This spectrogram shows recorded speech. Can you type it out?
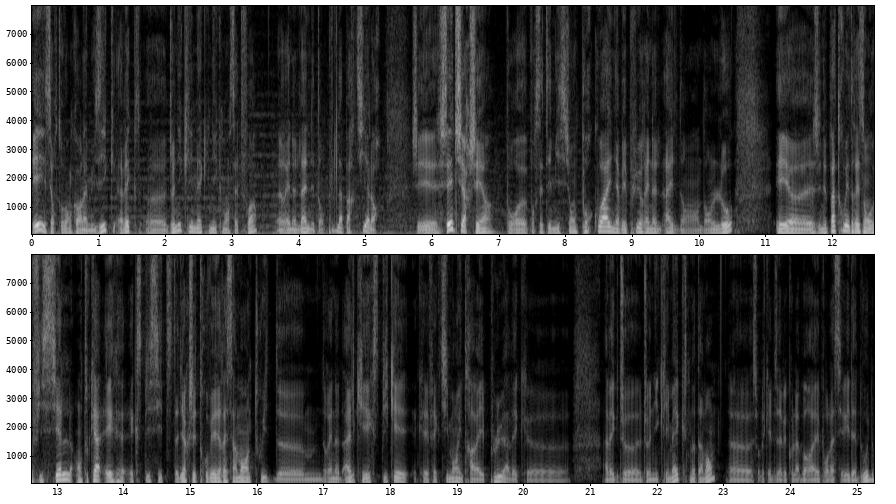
Et il se retrouve encore la musique avec euh, Johnny Klimek uniquement cette fois, Reynolds Line n'étant plus de la partie. Alors j'ai essayé de chercher hein, pour, pour cette émission pourquoi il n'y avait plus Reynolds Isle dans, dans le lot. Et euh, je n'ai pas trouvé de raison officielle, en tout cas explicite. C'est-à-dire que j'ai trouvé récemment un tweet de, Reynolds qui expliquait qu'effectivement, il ne travaille plus avec, euh, avec Johnny Klimek, notamment, euh, sur lequel ils avaient collaboré pour la série Deadwood.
